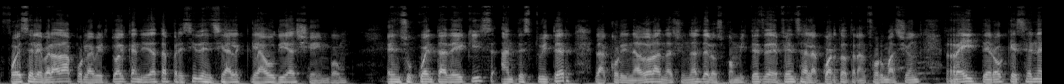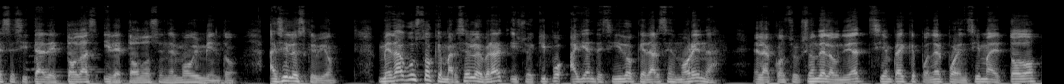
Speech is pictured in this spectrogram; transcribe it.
fue celebrada por la virtual candidata presidencial Claudia Sheinbaum. En su cuenta de X, antes Twitter, la coordinadora nacional de los comités de defensa de la Cuarta Transformación reiteró que se necesita de todas y de todos en el movimiento. Así lo escribió. Me da gusto que Marcelo Ebrard y su equipo hayan decidido quedarse en Morena. En la construcción de la unidad siempre hay que poner por encima de todo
